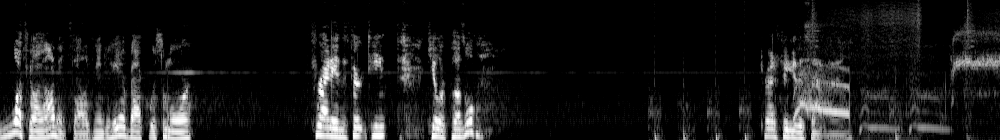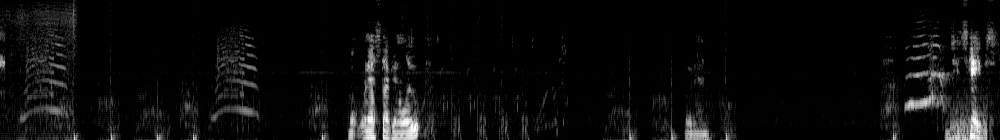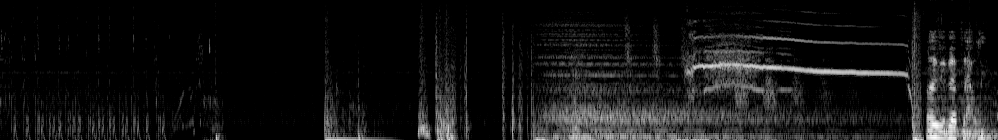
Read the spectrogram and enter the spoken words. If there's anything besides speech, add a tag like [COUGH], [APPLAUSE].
What's going on? It's Alexander here, back with some more Friday the 13th killer puzzle. Try to figure this out now. We're not stuck in a loop. Go down. And she escapes. Oh, that's that one.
